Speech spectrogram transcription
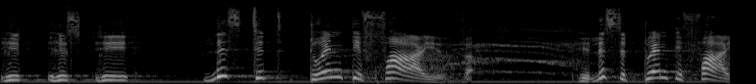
he he, he listed twenty five he listed 25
